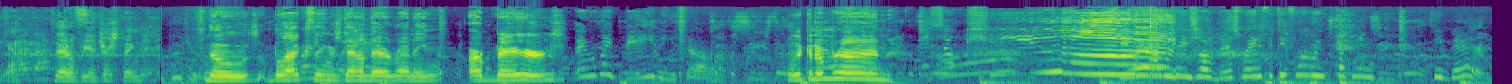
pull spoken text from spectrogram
yeah, that'll be interesting. Those black things down there running are bears. They look like babies though. Look at them run. They're So cute. See what happens when you go this way? 54 we fucking see bears.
